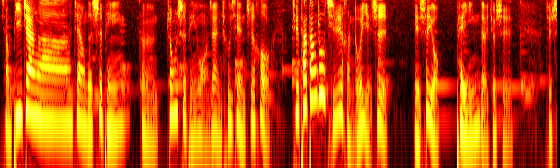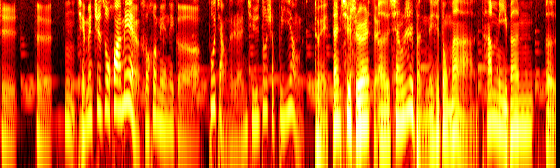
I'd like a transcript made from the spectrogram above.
像 B 站啊这样的视频，嗯，中视频网站出现之后，其实它当中其实很多也是也是有配音的，就是就是呃嗯前面制作画面和后面那个播讲的人其实都是不一样的。对，但其实呃，像日本的那些动漫啊，他们一般呃，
